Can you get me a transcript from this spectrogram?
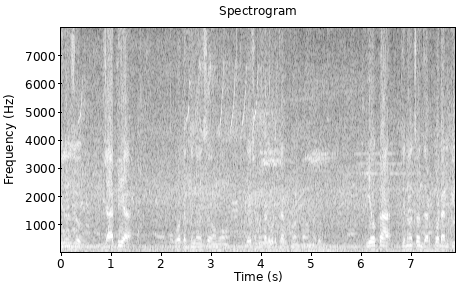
ఈరోజు జాతీయ ఓటర్ దినోత్సవము దేశమంతా కూడా జరుపుకుంటూ ఉన్నారు. ఈ యొక్క దినోత్సవం జరుపుకోవడానికి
